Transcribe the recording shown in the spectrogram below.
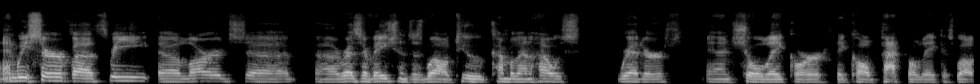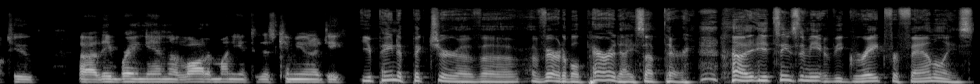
And we serve uh, three uh, large reservations as well, too Cumberland House, Red Earth, and Shoal Lake, or they call Packrell Lake as well, too uh, they bring in a lot of money into this community. You paint a picture of a, a veritable paradise up there. Uh, it seems to me it would be great for families.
